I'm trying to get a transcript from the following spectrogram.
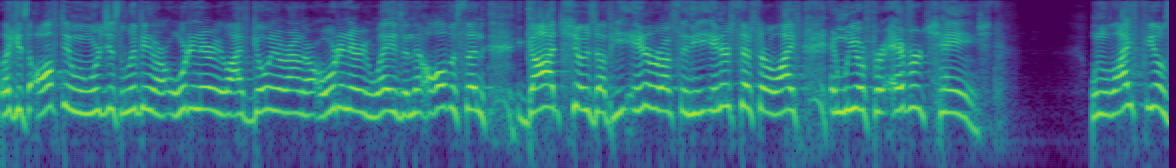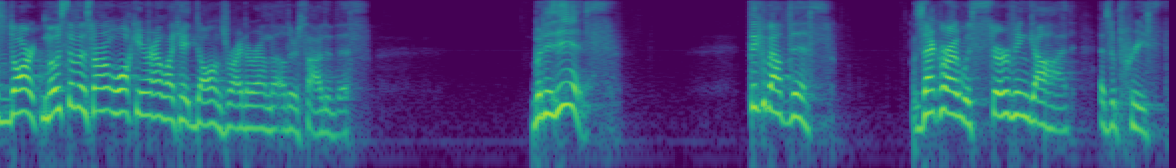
Like it's often when we're just living our ordinary life, going around our ordinary ways, and then all of a sudden God shows up, He interrupts and He intercepts our life, and we are forever changed. When life feels dark, most of us aren't walking around like, hey, dawn's right around the other side of this. But it is. Think about this. Zechariah was serving God as a priest.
